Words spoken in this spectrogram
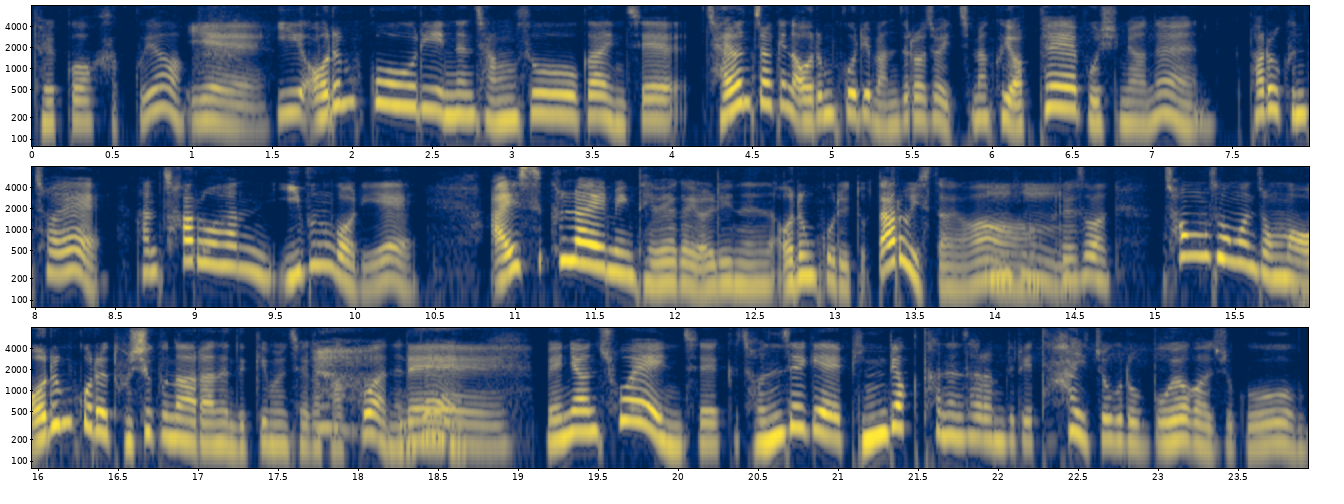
될 것 같고요. 예. 이 얼음골이 있는 장소가 이제 자연적인 얼음골이 만들어져 있지만 그 옆에 보시면은 바로 근처에 한 차로 한 2분 거리에 ice climbing 대회가 열리는 얼음골이 또 따로 있어요. 음흠. 그래서 청송은 정말 얼음골의 도시구나라는 느낌을 제가 받고 왔는데 네. 매년 초에 이제 그 전 세계 빙벽 타는 사람들이 다 이쪽으로 모여가지고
